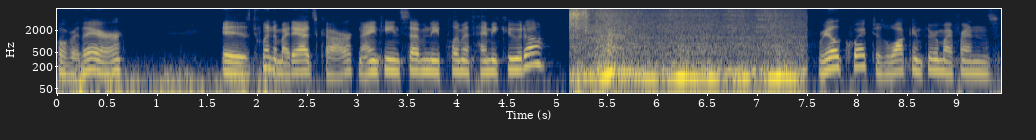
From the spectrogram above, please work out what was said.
over there is twin of my dad's car, 1970 Plymouth Hemi Cuda. Real quick, just walking through my friend's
